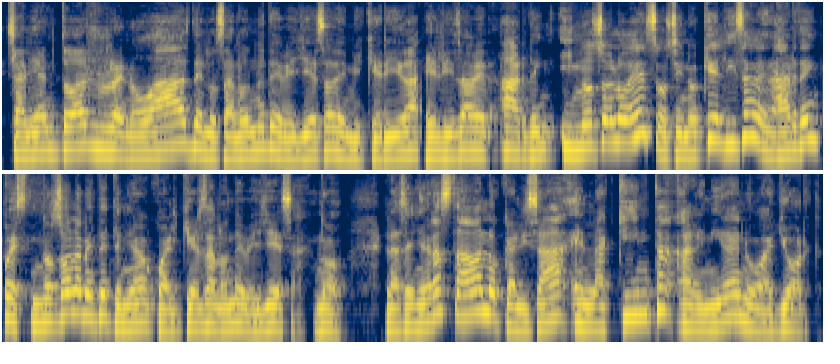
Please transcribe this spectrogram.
Salían todas renovadas de los salones de belleza de mi querida Elizabeth Arden. Y no solo eso, sino que Elizabeth Arden, pues no solamente tenía cualquier salón de belleza, no. La señora estaba localizada en la Quinta Avenida de Nueva York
